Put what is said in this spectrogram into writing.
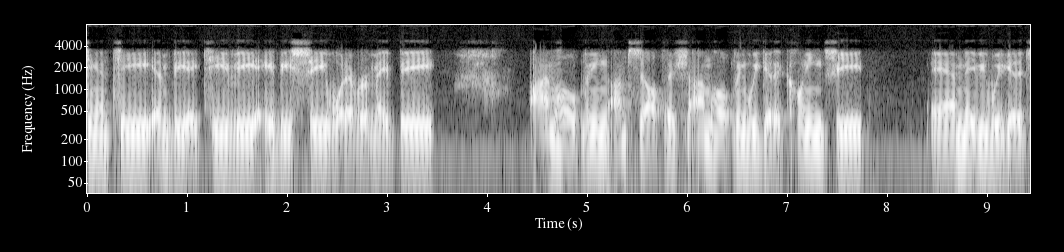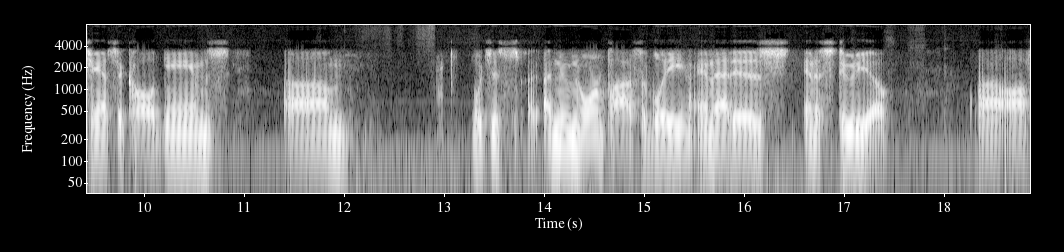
TNT, NBA TV, ABC, whatever it may be. I'm hoping. I'm selfish. I'm hoping we get a clean feed and maybe we get a chance to call games, um, which is a new norm possibly, and that is in a studio uh, off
